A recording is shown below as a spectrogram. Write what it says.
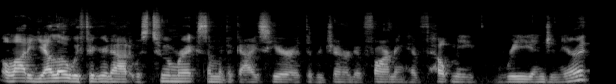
a lot of yellow. We figured out it was turmeric. Some of the guys here at the regenerative farming have helped me re engineer it.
